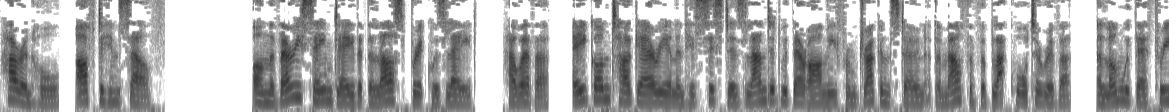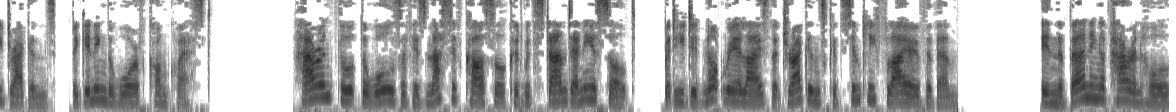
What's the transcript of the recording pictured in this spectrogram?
Harrenhal, after himself. On the very same day that the last brick was laid, however, Aegon Targaryen and his sisters landed with their army from Dragonstone at the mouth of the Blackwater River, along with their three dragons, beginning the War of Conquest. Harren thought the walls of his massive castle could withstand any assault, but he did not realize that dragons could simply fly over them. In the burning of Harrenhal,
